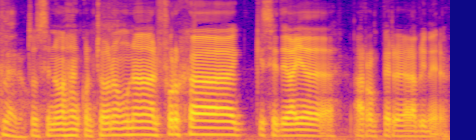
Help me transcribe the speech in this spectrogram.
Claro. Entonces no vas a encontrar una, una alforja que se te vaya a romper a la primera.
